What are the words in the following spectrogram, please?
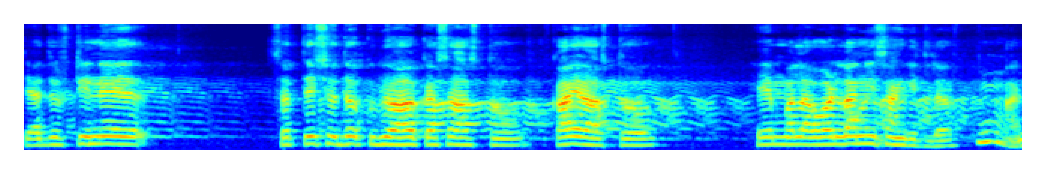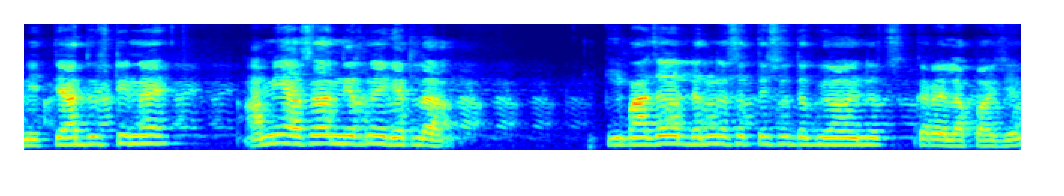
त्या दृष्टीने सत्यशोधक विवाह कसा असतो? काय असतो? हे मला वडिलांनी सांगितलं. आणि त्या दृष्टीने आम्ही असा निर्णय घेतला की माझं लग्न सत्यशोधक विवाहानंच करायला पाहिजे.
